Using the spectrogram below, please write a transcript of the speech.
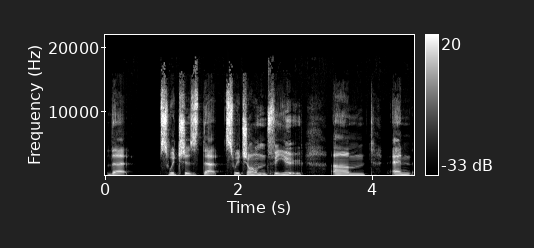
that switches that switch on for you. Um, and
